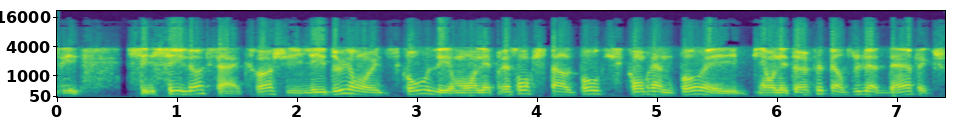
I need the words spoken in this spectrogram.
c'est là que ça accroche. Et les deux ont un discours, les, ont l'impression qu'ils se parlent pas, qu'ils se comprennent pas, et puis on est un peu perdu là-dedans. Fait que je,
